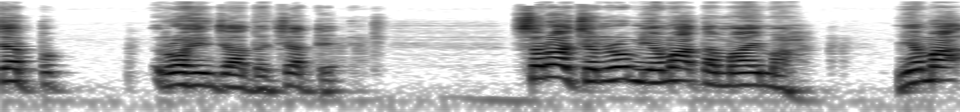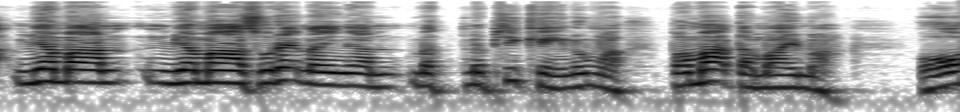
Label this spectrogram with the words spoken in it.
ကြက်ရိုဟင်ဂျာတကြက်တဲ့ဆိုတော့ကျွန်တော်တို့မြန်မာတမိုင်းမှာမြန်မာမြန်မာမြန်မာဆိုတဲ့နိုင်ငံမမဖြစ်ခင်တော့မှာဗမာတမိုင်းမှာဟော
